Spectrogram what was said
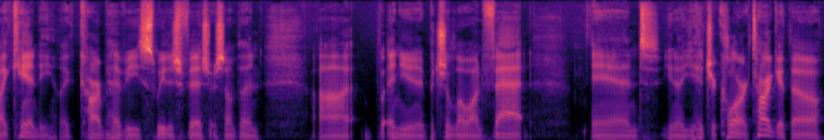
like candy, like carb heavy Swedish fish or something, uh, and you but you're low on fat, and you know you hit your caloric target though,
